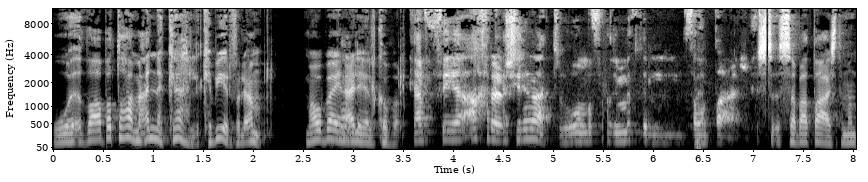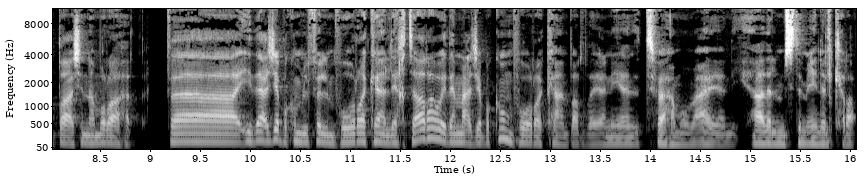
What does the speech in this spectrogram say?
وضابطها مع إنه كاهل كبير في العمر. ما هو باين نعم. عليه الكبر. كان في آخر العشرينات وهو المفروض يمثل 18 17 18 إنه مراهق. فإذا عجبكم الفيلم فهو كان اللي اختاره وإذا ما عجبكم فهو كان برضه يعني تفهموا معي يعني هذا المستمعين الكرام.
